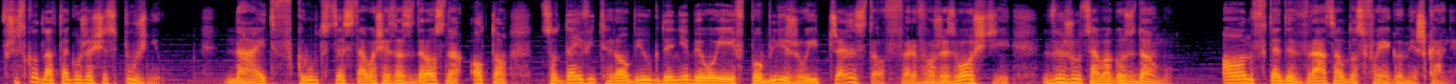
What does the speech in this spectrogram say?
Wszystko dlatego, że się spóźnił. Knight wkrótce stała się zazdrosna o to, co David robił, gdy nie było jej w pobliżu i często w ferworze złości wyrzucała go z domu. On wtedy wracał do swojego mieszkania.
